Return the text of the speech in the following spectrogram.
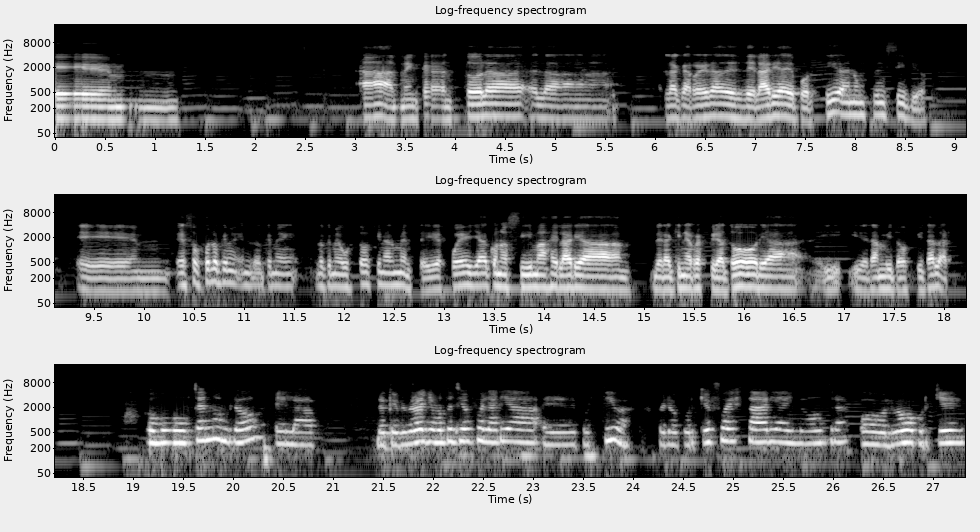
Em, ah, me encantó la, la, carrera desde el área deportiva en un principio. Em, eso fue lo que, me, lo, que me, lo que me gustó finalmente. Y después ya conocí más el área de la quine respiratoria y, del ámbito hospitalar. Como usted nombró, eh, lo que primero llamó atención fue el área eh, deportiva, pero ¿por qué fue esta área y no otra? O luego, ¿por qué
